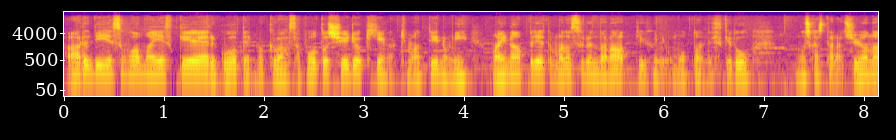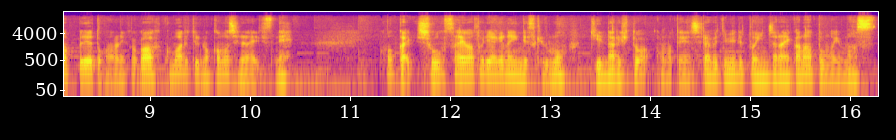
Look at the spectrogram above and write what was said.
RDS for MySQL 5.6はサポート終了期限が決まっているのに、マイナーアップデートまだするんだなっていうふうに思ったんですけど、もしかしたら重要なアップデートか何かが含まれているのかもしれないですね。今回詳細は取り上げないんですけども、気になる人はこの点調べてみるといいんじゃないかなと思います。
